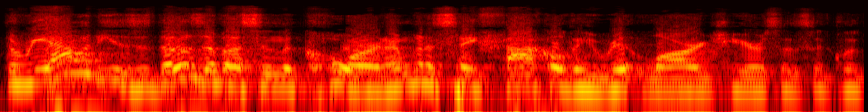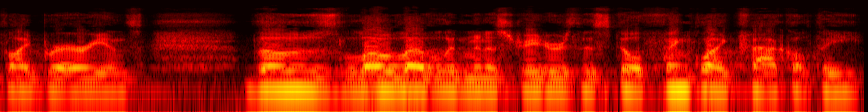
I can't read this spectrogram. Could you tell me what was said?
The reality is, those of us in the core, and I'm going to say faculty writ large here, so this includes librarians, those low-level administrators that still think like faculty,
